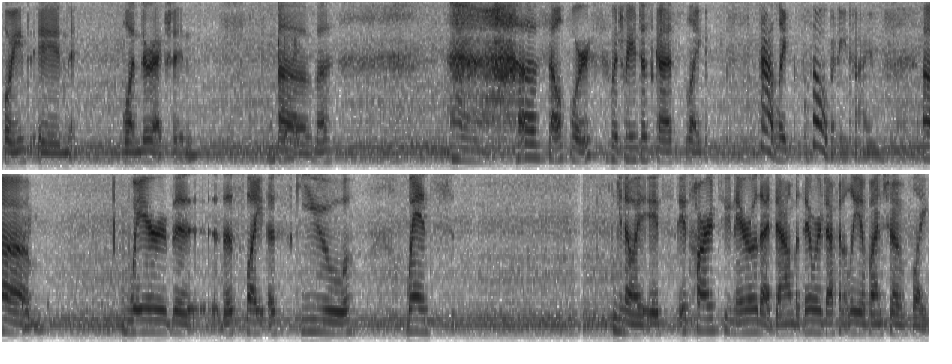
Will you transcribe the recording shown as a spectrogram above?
point in one direction Okay. of of self worth, which we've discussed like s- ah, like so many times. Um, where the the slight askew went you know it's it's hard to narrow that down but there were definitely a bunch of like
